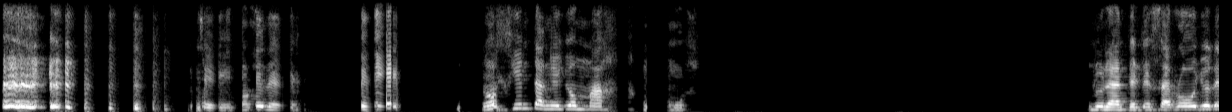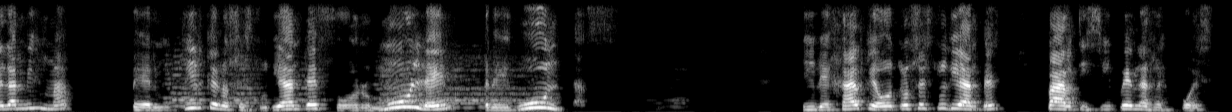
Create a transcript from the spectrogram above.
no sientan ellos más durante el desarrollo de la misma, permitir que los estudiantes formulen preguntas y dejar que otros estudiantes participen en la respuesta.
